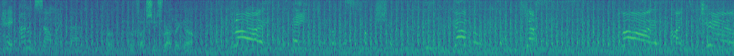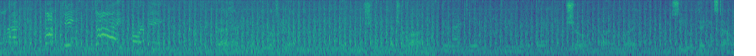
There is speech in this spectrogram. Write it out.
Hey, I don't sound like that. Huh, looks like she's wrapping up. Fly, angels of destruction! You devils of justice! Fly and kill and fucking die for me! I think they're heading where you want to go. Maybe you should catch a ride? Good idea. Can you make it there? Sure, my own way. See you at Kagan's Tower.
